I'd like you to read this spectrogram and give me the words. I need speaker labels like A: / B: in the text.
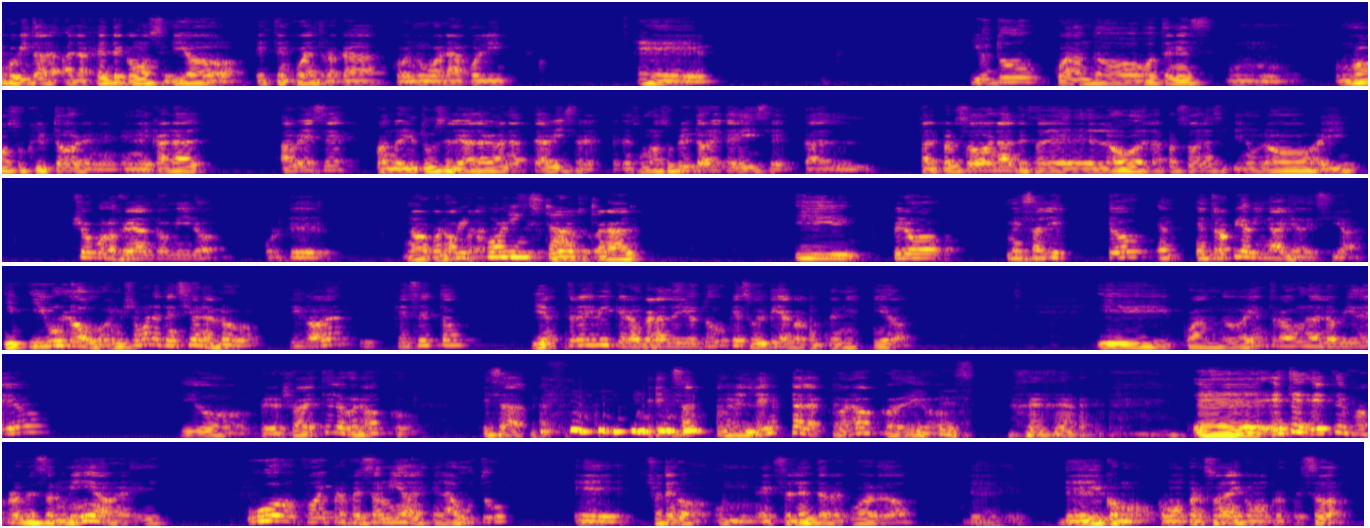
A: Un poquito a la, gente cómo se dio este encuentro acá con Hugo Napoli. Eh, YouTube, cuando vos tenés un, nuevo suscriptor en, el canal, a veces, cuando YouTube se le da la gana, te avisa que tenés un nuevo suscriptor y te dice tal, tal persona, te sale el logo de la persona, si tiene un logo ahí. Yo por lo general no miro, porque no lo conozco, la canal. Y, pero me salió entropía binaria, decía, y, y, un logo, y me llamó la atención el logo. Digo, a ver, ¿qué es esto? Y entré y vi que era un canal de YouTube que subía contenido. Y cuando entro a uno de los videos, digo, pero yo a este lo conozco. Esa, esa melena la conozco, digo. Eh, este, este fue profesor mío. Eh, Hugo fue profesor mío en la UTU. Eh, yo tengo un excelente recuerdo de, de él como, como persona y como profesor,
